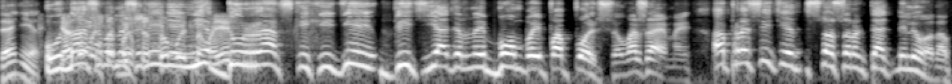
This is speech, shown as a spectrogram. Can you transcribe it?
Да нет. У я нашего думаю, населения нет дурацких идей бить ядерной бомбой по Польше, уважаемые. Опросите 145 миллионов.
